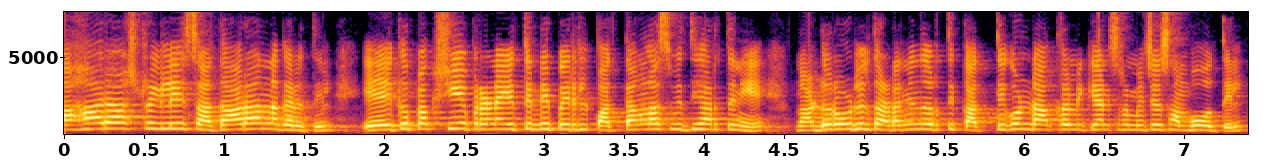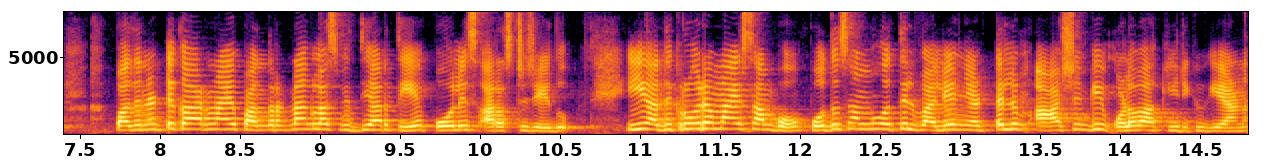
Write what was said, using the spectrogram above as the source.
മഹാരാഷ്ട്രയിലെ സതാറ നഗരത്തിൽ ഏകപക്ഷീയ പ്രണയത്തിന്റെ പേരിൽ പത്താം ക്ലാസ് വിദ്യാർത്ഥിനിയെ നടുറോഡിൽ തടഞ്ഞു നിർത്തി കത്തികൊണ്ട് ആക്രമിക്കാൻ ശ്രമിച്ച സംഭവത്തിൽ പതിനെട്ടുകാരനായ പന്ത്രണ്ടാം ക്ലാസ് വിദ്യാർത്ഥിയെ പോലീസ് അറസ്റ്റ് ചെയ്തു. ഈ അതിക്രൂരമായ സംഭവം പൊതുസമൂഹത്തിൽ വലിയ ഞെട്ടലും ആശങ്കയും ഉളവാക്കിയിരിക്കുകയാണ്.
